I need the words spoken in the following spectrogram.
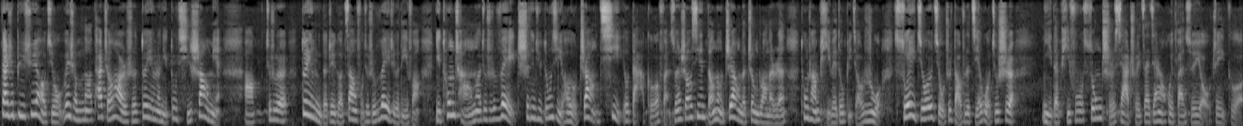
但是必须要灸，为什么呢？它正好。是对应着你肚脐上面啊，就是。对应你的这个脏腑就是胃这个地方，你通常呢就是胃吃进去东西以后有胀气、有打嗝、反酸烧心等等这样的症状的人，通常脾胃都比较弱，所以久而久之导致的结果就是。你的皮肤松弛下垂，再加上会伴随有这个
